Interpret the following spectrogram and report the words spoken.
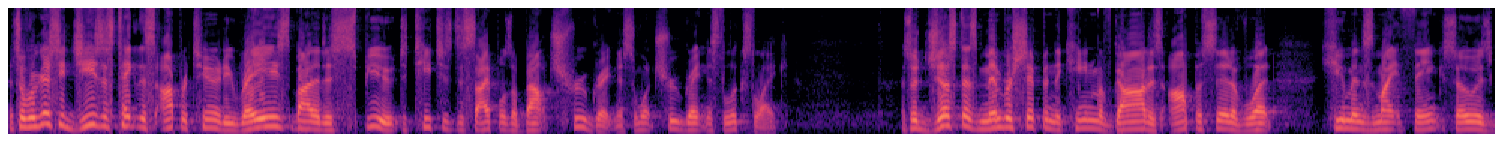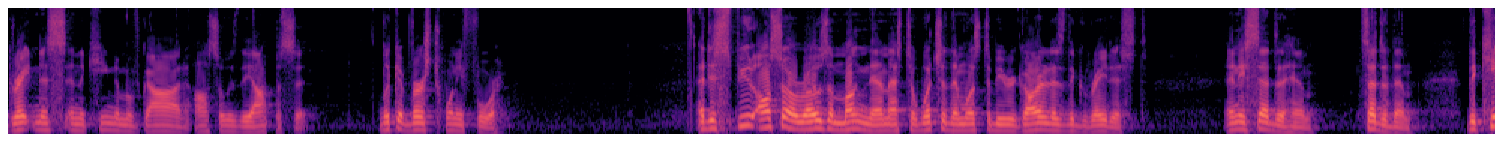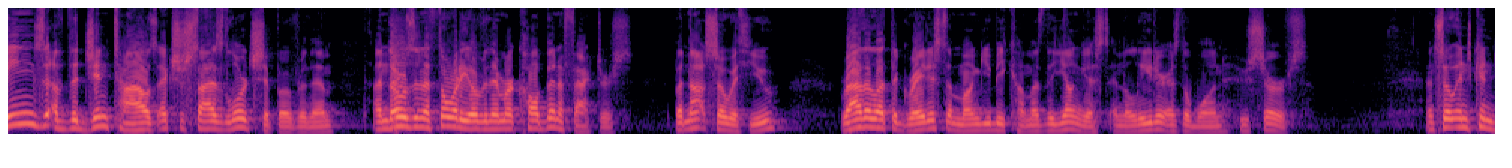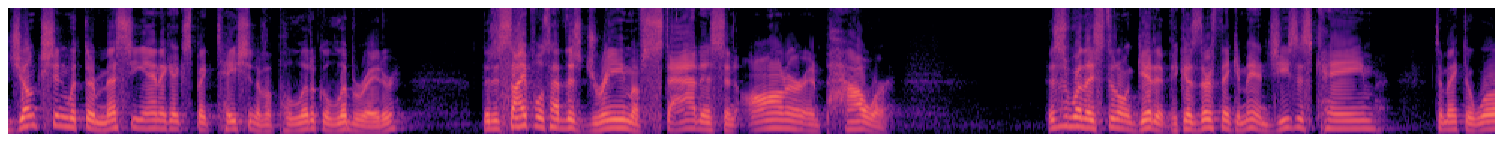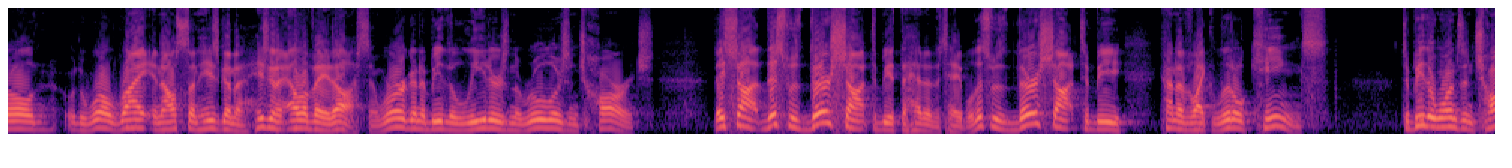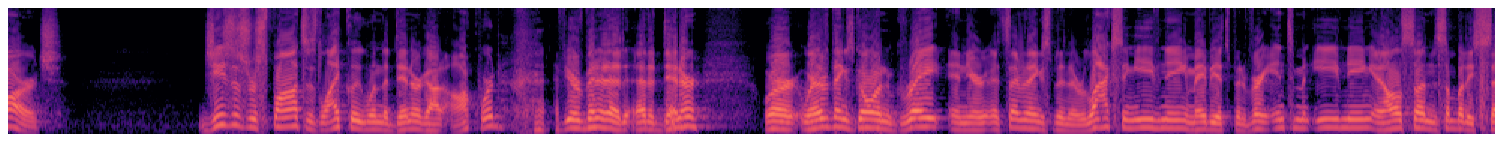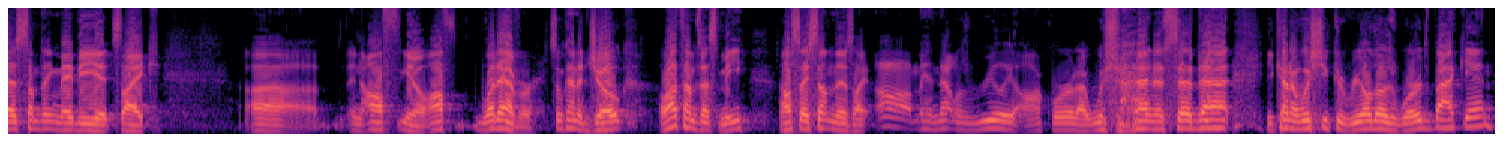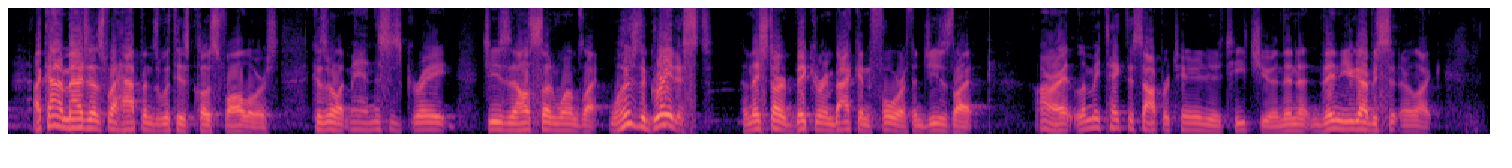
And so we're going to see Jesus take this opportunity raised by the dispute to teach his disciples about true greatness and what true greatness looks like. And so just as membership in the kingdom of God is opposite of what humans might think, so is greatness in the kingdom of God also is the opposite. Look at verse 24. A dispute also arose among them as to which of them was to be regarded as the greatest. And he said to him, said to them, The kings of the Gentiles exercise lordship over them and those in authority over them are called benefactors. But not so with you. Rather, let the greatest among you become as the youngest, and the leader as the one who serves. And so, in conjunction with their messianic expectation of a political liberator, the disciples have this dream of status and honor and power. This is where they still don't get it because they're thinking, man, Jesus came to make the world the world right, and all of a sudden he's gonna he's gonna elevate us, and we're gonna be the leaders and the rulers in charge. They shot, this was their shot to be at the head of the table. This was their shot to be kind of like little kings, to be the ones in charge. Jesus' response is likely when the dinner got awkward. Have you ever been at a, at a dinner where, where everything's going great and you're, it's, everything's been a relaxing evening, maybe it's been a very intimate evening, and all of a sudden somebody says something, maybe it's like uh, an off, you know, off whatever, some kind of joke. A lot of times that's me. I'll say something that's like, oh man, that was really awkward. I wish I hadn't said that. You kind of wish you could reel those words back in. I kind of imagine that's what happens with his close followers because they're like, man, this is great. Jesus, and all of a sudden one of them's like, well, who's the greatest? And they start bickering back and forth. And Jesus like, all right, let me take this opportunity to teach you. And then, then you got to be sitting there like,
